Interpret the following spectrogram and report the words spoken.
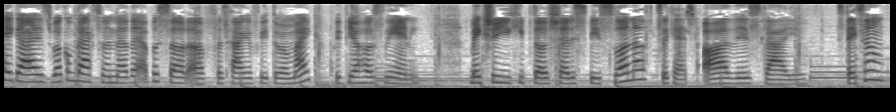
Hey guys, welcome back to another episode of Photography Through a Mic with your host Leanne. Make sure you keep those shutter speeds slow enough to catch all this value. Stay tuned.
